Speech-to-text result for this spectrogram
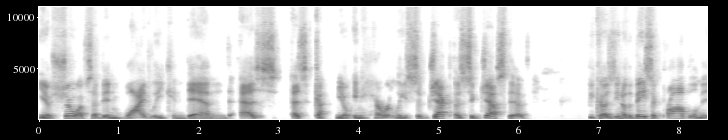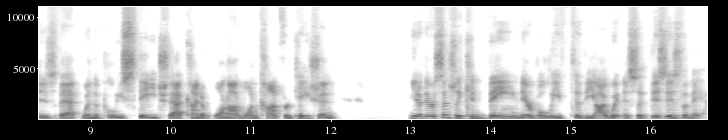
you know, show ups have been widely condemned as as you know inherently subject as suggestive because you know the basic problem is that when the police stage that kind of one-on-one confrontation you know they're essentially conveying their belief to the eyewitness that this is the man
